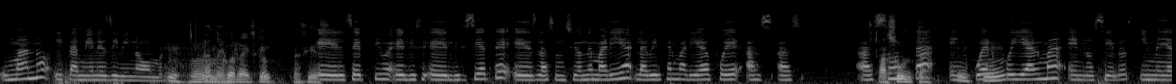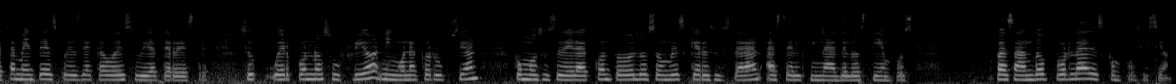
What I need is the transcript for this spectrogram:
humano y también es divino hombre. Correcto. Sí, así es. El séptimo, el, el 17 es la Asunción de María. La Virgen María fue as- as- asunta, Asunta. en cuerpo y alma en los cielos inmediatamente después de acabo de su vida terrestre. Su cuerpo no sufrió ninguna corrupción, como sucederá con todos los hombres que resucitarán hasta el final de los tiempos, pasando por la descomposición.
